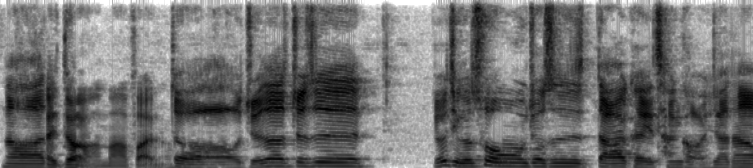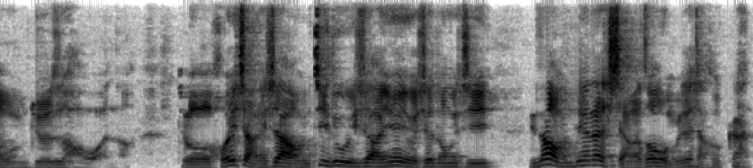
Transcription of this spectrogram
那哎，对啊，很麻烦。对啊，我觉得就是有几个错误，就是大家可以参考一下。当然，我们觉得是好玩啊，就回想一下，我们记录一下。因为有些东西，你知道，我们今天在想的时候，我们在想说，干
